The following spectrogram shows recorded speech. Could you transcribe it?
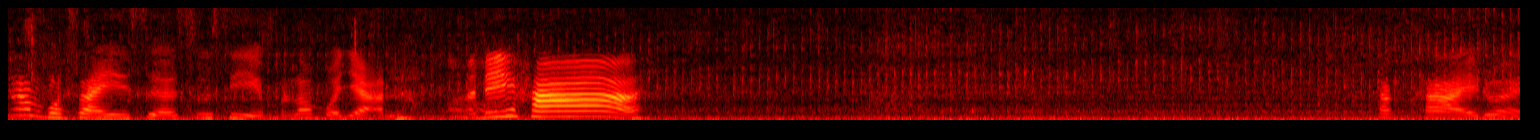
เราบ่ใส่เสือซูสีเราบ่ยานสวัสดีค่ะ ทักทายด้วย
